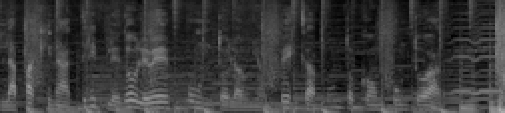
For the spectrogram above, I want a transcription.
la página www.launionpesca.com.ar.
